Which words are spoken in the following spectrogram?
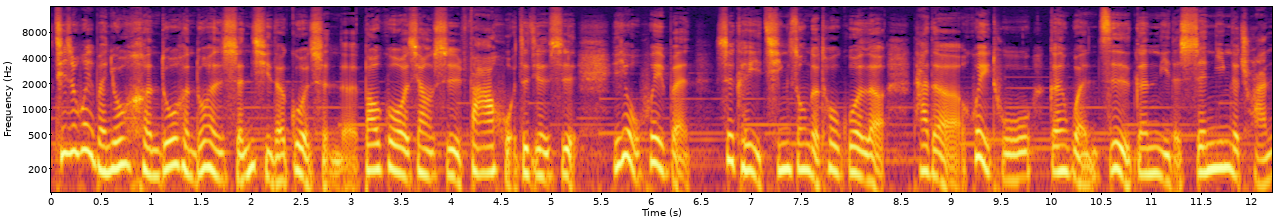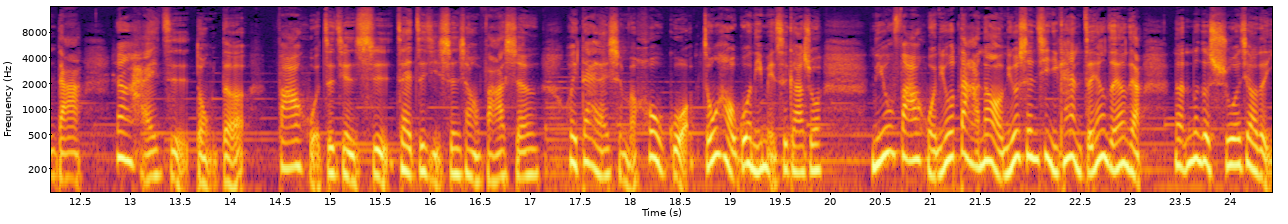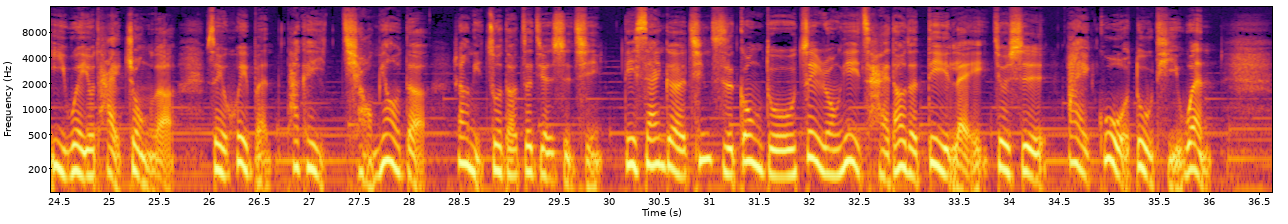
其实绘本有很多很多很神奇的过程的，包括像是发火这件事，也有绘本是可以轻松的透过了它的绘图、跟文字、跟你的声音的传达，让孩子懂得。发火这件事在自己身上发生会带来什么后果？总好过你每次跟他说，你又发火，你又大闹，你又生气，你看怎样怎样怎样，那那个说教的意味又太重了。所以绘本它可以巧妙的让你做到这件事情。第三个亲子共读最容易踩到的地雷就是爱过度提问。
